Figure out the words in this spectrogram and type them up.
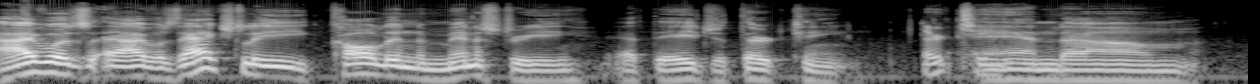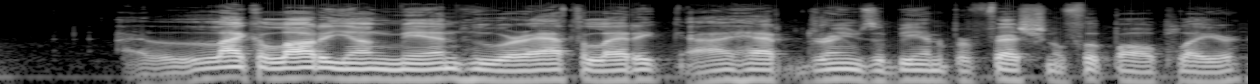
I was I was actually called into ministry at the age of thirteen. Thirteen, and um, like a lot of young men who are athletic, I had dreams of being a professional football player.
